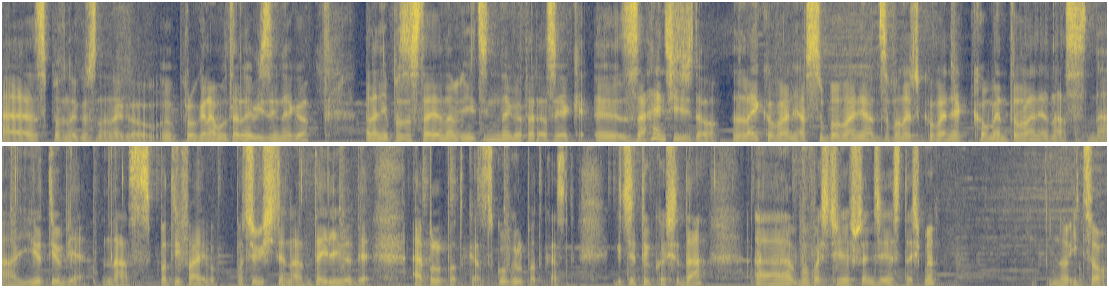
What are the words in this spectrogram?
E, z pewnego znanego programu telewizyjnego ale nie pozostaje nam nic innego teraz jak y, zachęcić do lajkowania, subowania, dzwoneczkowania, komentowania nas na YouTubie, na Spotify'u, oczywiście na Daily Webie, Apple Podcast, Google Podcast, gdzie tylko się da, e, bo właściwie wszędzie jesteśmy. No i co?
